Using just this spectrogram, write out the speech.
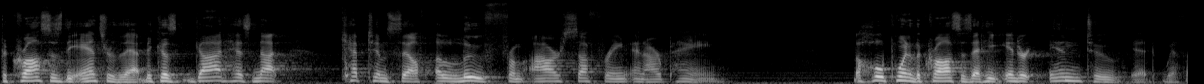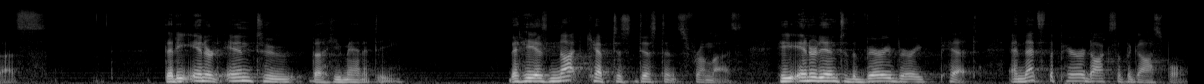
The cross is the answer to that because God has not kept himself aloof from our suffering and our pain. The whole point of the cross is that he entered into it with us, that he entered into the humanity, that he has not kept his distance from us. He entered into the very, very pit. And that's the paradox of the gospel.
